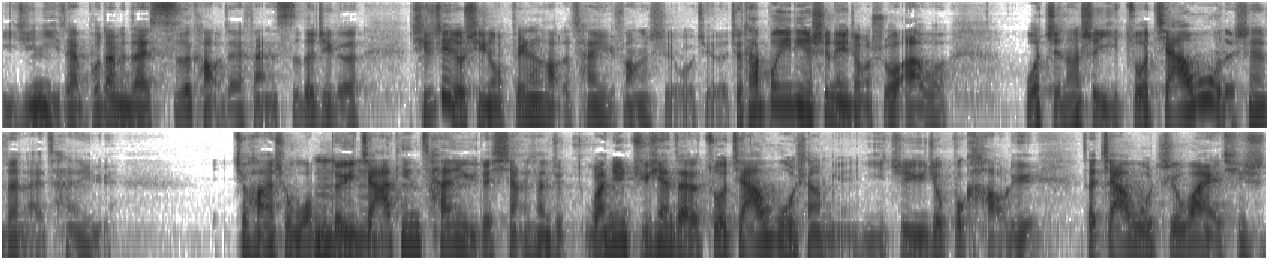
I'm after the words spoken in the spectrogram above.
以及你在不断的在思考、在反思的这个，其实这就是一种非常好的参与方式。我觉得，就他不一定是那种说啊，我我只能是以做家务的身份来参与，就好像是我们对于家庭参与的想象，就完全局限在了做家务上面，以至于就不考虑在家务之外，其实，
